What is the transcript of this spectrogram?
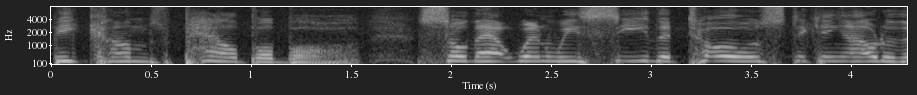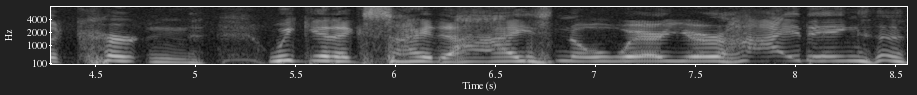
becomes palpable so that when we see the toes sticking out of the curtain, we get excited. I know where you're hiding.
